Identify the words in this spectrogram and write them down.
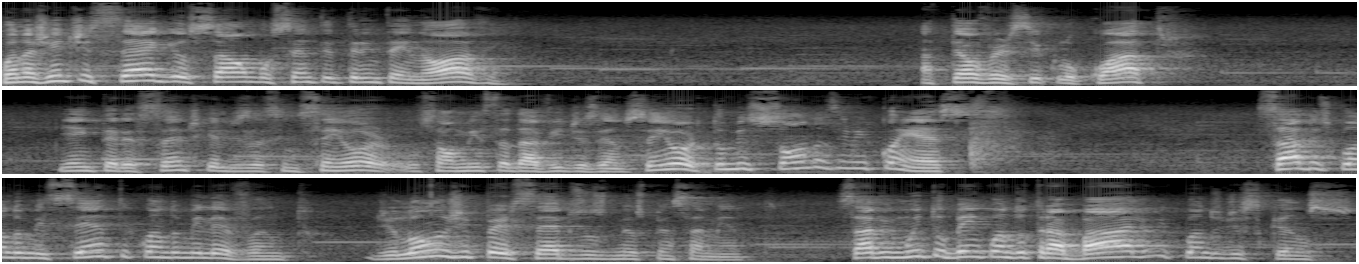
Quando a gente segue o Salmo 139, até o versículo 4, e é interessante que ele diz assim: Senhor, o salmista Davi dizendo: Senhor, tu me sondas e me conheces. Sabes quando me sento e quando me levanto. De longe percebes os meus pensamentos. Sabe muito bem quando trabalho e quando descanso.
